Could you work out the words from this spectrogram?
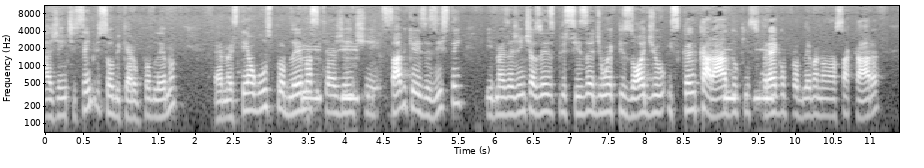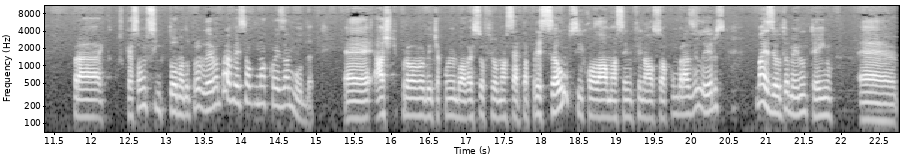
A gente sempre soube que era um problema, é, mas tem alguns problemas que a gente sabe que eles existem, e, mas a gente às vezes precisa de um episódio escancarado que esfrega o problema na nossa cara para que é só um sintoma do problema, para ver se alguma coisa muda. É, acho que provavelmente a Comembol vai sofrer uma certa pressão se rolar uma semifinal só com brasileiros, mas eu também não tenho é,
